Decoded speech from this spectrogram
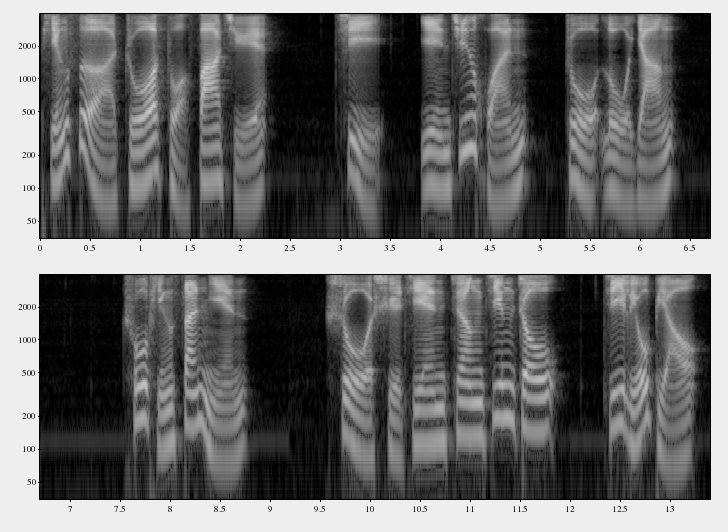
平塞卓所发掘，弃引军还，驻鲁阳。初平三年，数使兼征荆州，击刘表。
